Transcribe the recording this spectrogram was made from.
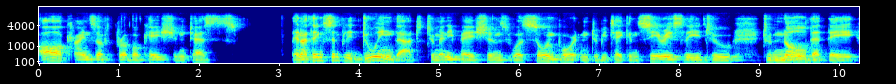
all kinds of provocation tests. And I think simply doing that to many patients was so important to be taken seriously, to, to know that they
